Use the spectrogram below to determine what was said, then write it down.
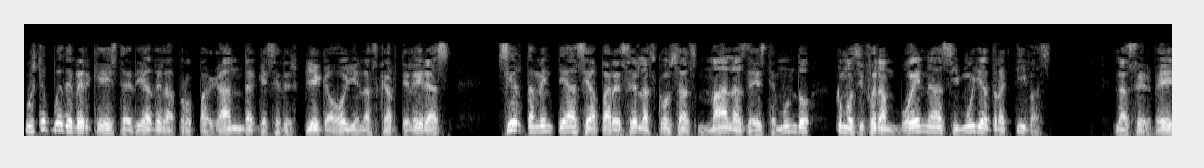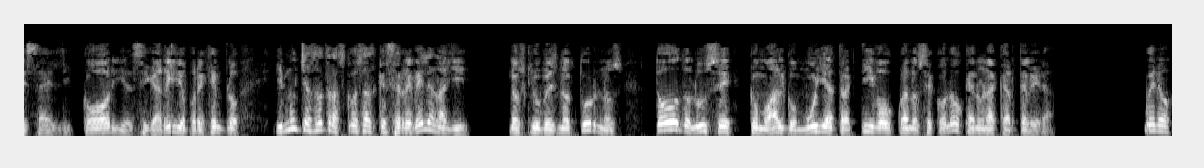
Usted puede ver que esta idea de la propaganda que se despliega hoy en las carteleras ciertamente hace aparecer las cosas malas de este mundo como si fueran buenas y muy atractivas. La cerveza, el licor y el cigarrillo, por ejemplo, y muchas otras cosas que se revelan allí. Los clubes nocturnos, todo luce como algo muy atractivo cuando se coloca en una cartelera. Bueno,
